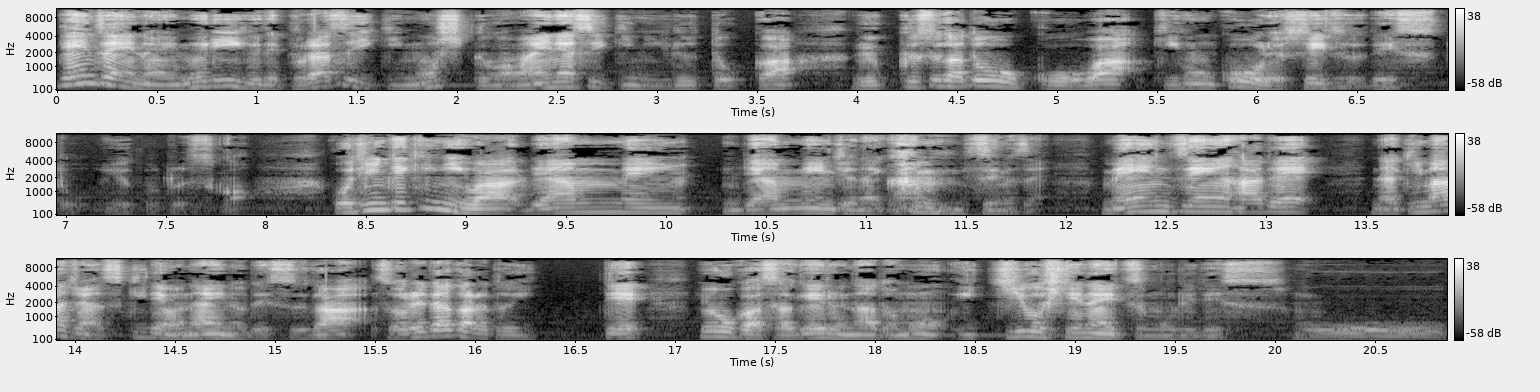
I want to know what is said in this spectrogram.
現在の M リーグでプラス域もしくはマイナス域にいるとか、ルックスがどうこうは基本考慮せずですということですか。個人的には、両面、両面じゃないか、すいません。面前派で、泣き麻雀好きではないのですが、それだからといって、評価下げるなども一応してないつもりです。お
